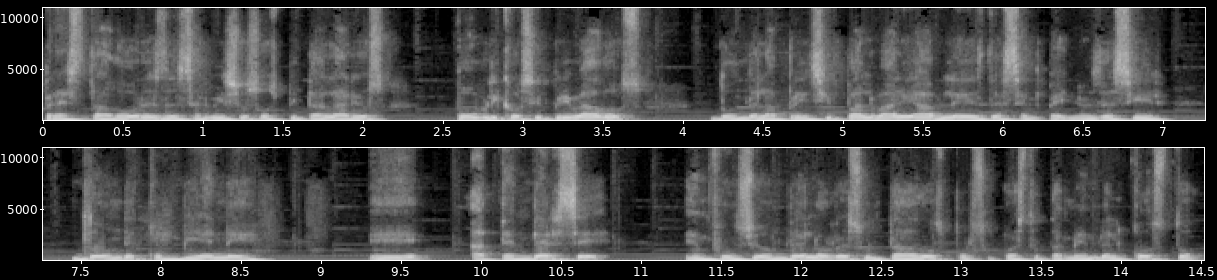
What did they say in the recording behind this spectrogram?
prestadores de servicios hospitalarios públicos y privados, donde la principal variable es desempeño, es decir, donde conviene eh, atenderse en función de los resultados, por supuesto también del costo,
